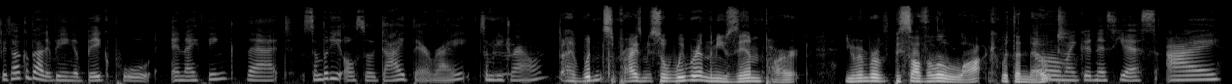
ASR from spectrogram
They talk about it being a big pool, and I think that somebody also died there, right? Somebody drowned. I wouldn't surprise me. So we were in the museum part. You remember we saw the little lock with the note? Oh my goodness, yes. I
